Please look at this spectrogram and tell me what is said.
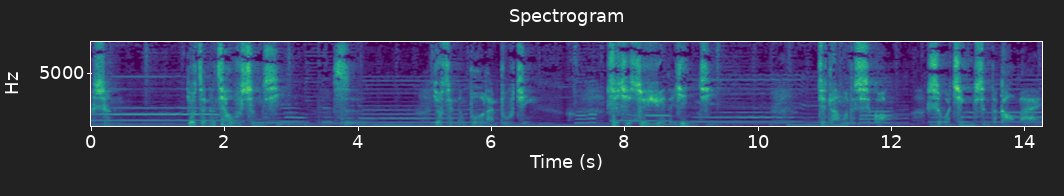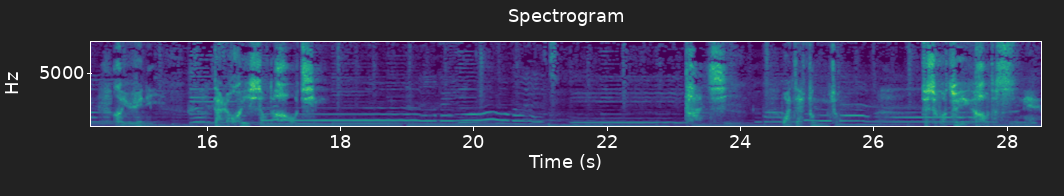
生又怎能悄无声息？死又怎能波澜不惊？是其岁月的印记，这难忘的时光，是我今生的告白和与你淡然挥手的豪情。叹息，挽在风中，这是我最后的思念。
